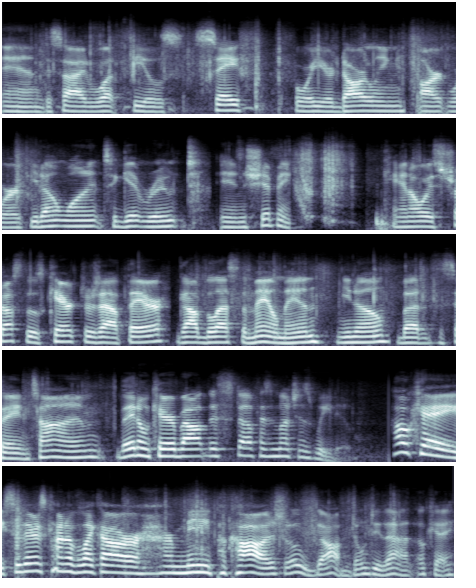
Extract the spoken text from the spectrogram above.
and decide what feels safe for your darling artwork. You don't want it to get ruined in shipping. Can't always trust those characters out there. God bless the mailman, you know, but at the same time, they don't care about this stuff as much as we do. Okay, so there's kind of like our, our mini package. Oh God, don't do that. Okay.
